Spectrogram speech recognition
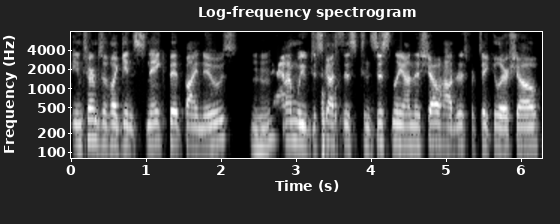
in terms of like getting snake bit by news. Mhm. Adam, we've discussed this consistently on this show. How this particular show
